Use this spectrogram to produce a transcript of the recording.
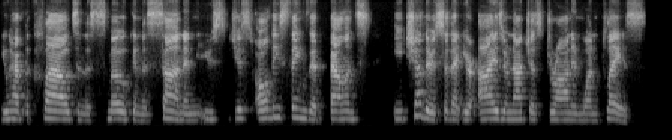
You have the clouds and the smoke and the sun and you just all these things that balance each other so that your eyes are not just drawn in one place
